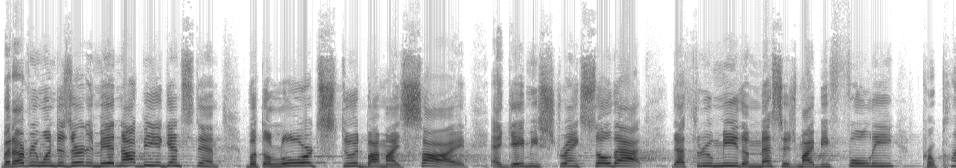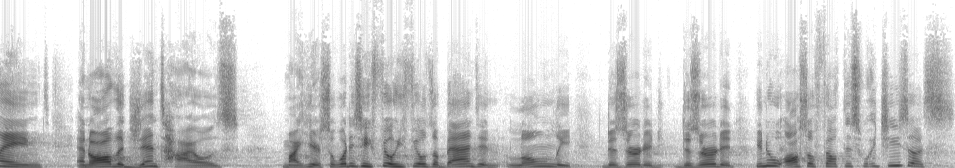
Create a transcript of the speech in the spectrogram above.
But everyone deserted. May it not be against them. But the Lord stood by my side and gave me strength so that, that through me the message might be fully proclaimed and all the Gentiles might hear. So what does he feel? He feels abandoned, lonely, deserted, deserted. You know who also felt this way? Jesus.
